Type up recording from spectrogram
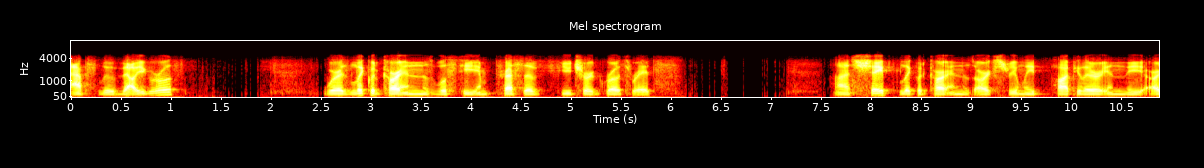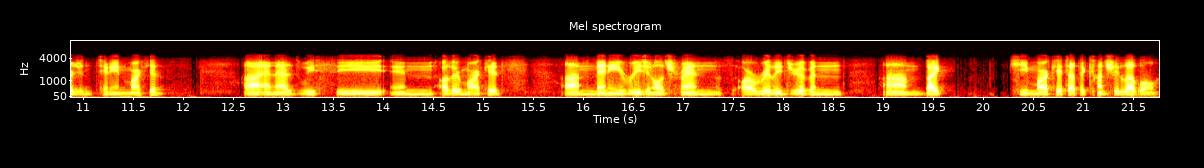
absolute value growth, whereas liquid cartons will see impressive future growth rates. Uh, shaped liquid cartons are extremely popular in the Argentinian market, uh, and as we see in other markets, um, many regional trends are really driven um, by key markets at the country level,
